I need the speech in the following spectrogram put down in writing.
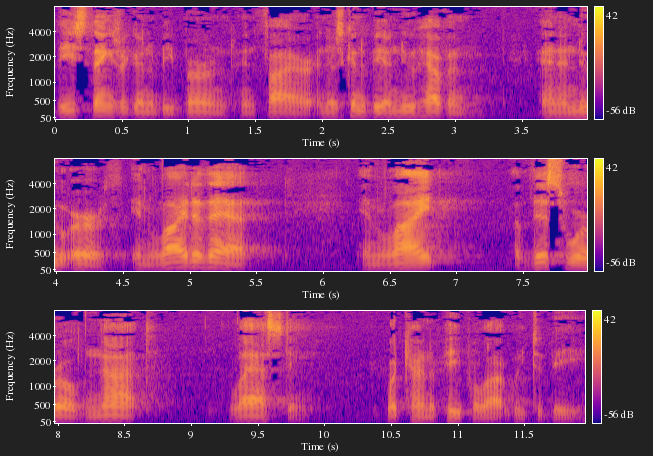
These things are going to be burned in fire, and there's going to be a new heaven and a new earth. In light of that, in light of this world not lasting, what kind of people ought we to be?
